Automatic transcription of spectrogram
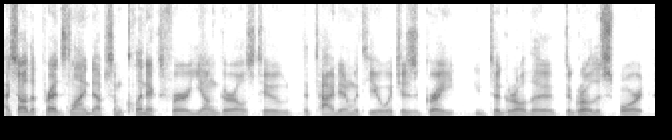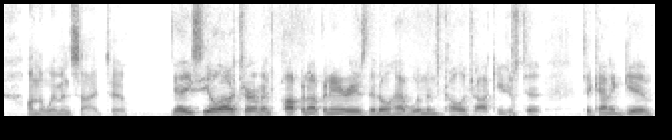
I saw the Preds lined up some clinics for young girls too that tied in with you, which is great to grow the to grow the sport on the women's side too. Yeah, you see a lot of tournaments popping up in areas that don't have women's college hockey just to to kind of give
